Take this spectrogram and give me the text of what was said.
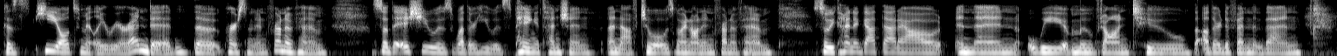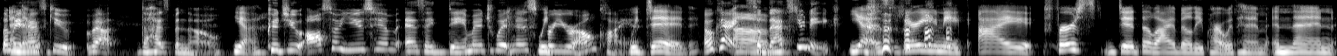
Because he ultimately rear ended the person in front of him. So the issue is whether he was paying attention enough to what was going on in front of him. So we kind of got that out. And then we moved on to the other defendant then. Let me then, ask you about the husband though. Yeah. Could you also use him as a damage witness we, for your own client? We did. Okay, um, so that's unique. Yes, very unique. I first did the liability part with him and then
